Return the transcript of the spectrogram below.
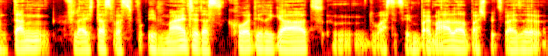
und dann vielleicht das, was ich eben meinte, das Chordirigat, ähm, du hast jetzt eben bei Maler beispielsweise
